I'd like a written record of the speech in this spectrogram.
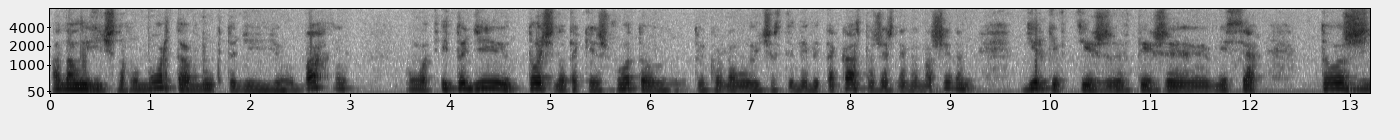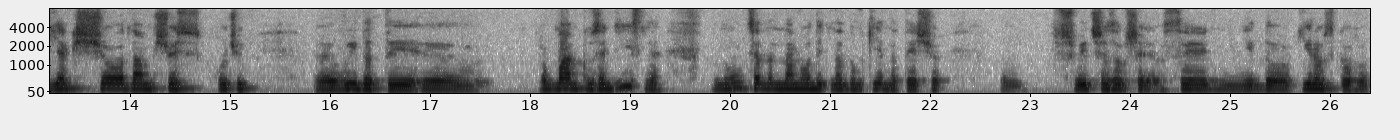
аналогічного борта. Бук тоді його бахнув. От, і тоді точно таке ж фото тої кормової частини літака з пожежними машинами, дірки в тих же, в тих же місцях. Тож, якщо нам щось хочуть е, видати е, обманку за дійсне, ну це наводить на думки на те, що е, швидше за все ні до Кіровського,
